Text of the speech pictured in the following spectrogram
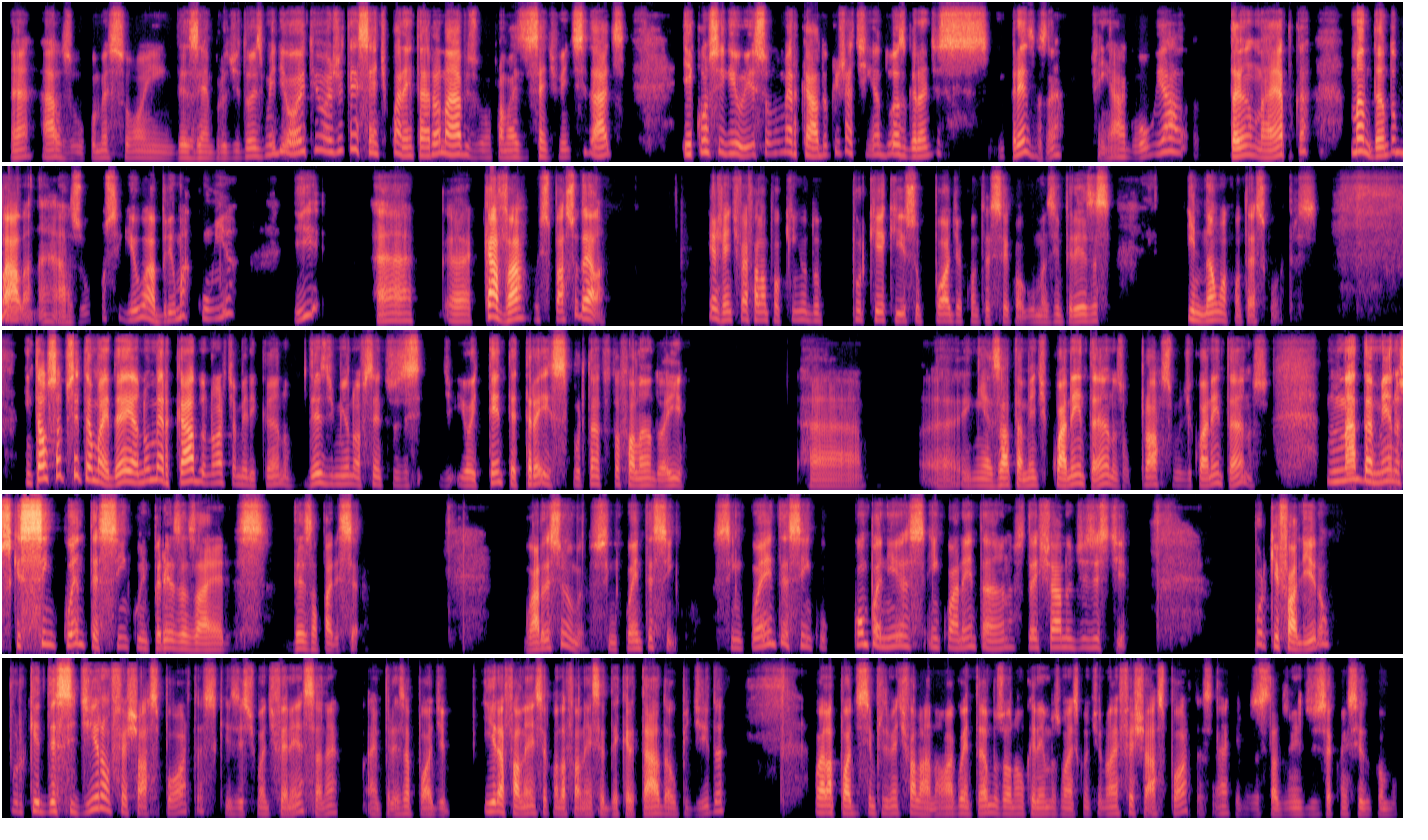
Né? A Azul começou em dezembro de 2008 e hoje tem 140 aeronaves, voa para mais de 120 cidades, e conseguiu isso no mercado que já tinha duas grandes empresas, né? Tinha a Gol e a TAM na época, mandando bala. Né? A Azul conseguiu abrir uma cunha e uh, uh, cavar o espaço dela. E a gente vai falar um pouquinho do porquê que isso pode acontecer com algumas empresas e não acontece com outras. Então, só para você ter uma ideia, no mercado norte-americano, desde 1983, portanto, estou falando aí ah, ah, em exatamente 40 anos, ou próximo de 40 anos, nada menos que 55 empresas aéreas desapareceram. Guarda esse número, 55. 55 companhias em 40 anos deixaram de existir. Porque faliram, porque decidiram fechar as portas, que existe uma diferença, né? A empresa pode ir à falência quando a falência é decretada ou pedida, ou ela pode simplesmente falar, não aguentamos ou não queremos mais continuar e fechar as portas, né? Nos Estados Unidos isso é conhecido como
